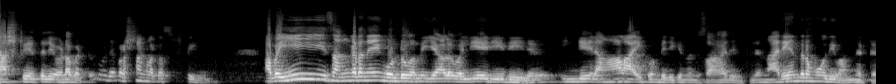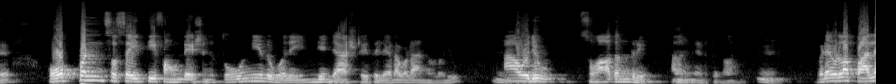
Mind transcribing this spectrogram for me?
രാഷ്ട്രീയത്തിൽ ഇടപെട്ട് വലിയ പ്രശ്നങ്ങളൊക്കെ സൃഷ്ടിക്കുന്നു. അപ്പൊ ഈ സംഘടനയും കൊണ്ടുവന്ന് ഇയാൾ വലിയ രീതിയിൽ ഇന്ത്യയിൽ ആളായിക്കൊണ്ടിരിക്കുന്ന ഒരു സാഹചര്യത്തിൽ നരേന്ദ്രമോദി വന്നിട്ട് ഓപ്പൺ സൊസൈറ്റി ഫൗണ്ടേഷന് തോന്നിയതുപോലെ ഇന്ത്യൻ രാഷ്ട്രീയത്തിൽ ഇടപെടാനുള്ളൊരു. ആ ഒരു സ്വാതന്ത്ര്യം അതങ്ങ് എടുത്തു കളഞ്ഞു. ഇവിടെയുള്ള പല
